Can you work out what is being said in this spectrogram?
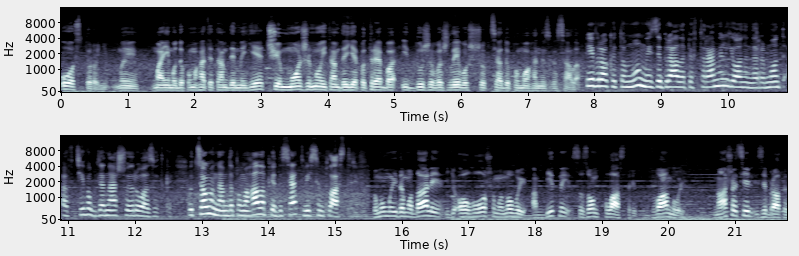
осторонь. Ми маємо допомагати там, де ми є, чим можемо, і там, де є потреба. І дуже важливо, щоб ця допомога не згасала. Півроку тому ми зібрали півтора мільйони на ремонт автівок для нашої розвідки. У цьому нам допомагало 58 пластирів. Тому ми йдемо далі і оголошуємо новий амбітний сезон пластирів 2.0. Наша ціль зібрати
